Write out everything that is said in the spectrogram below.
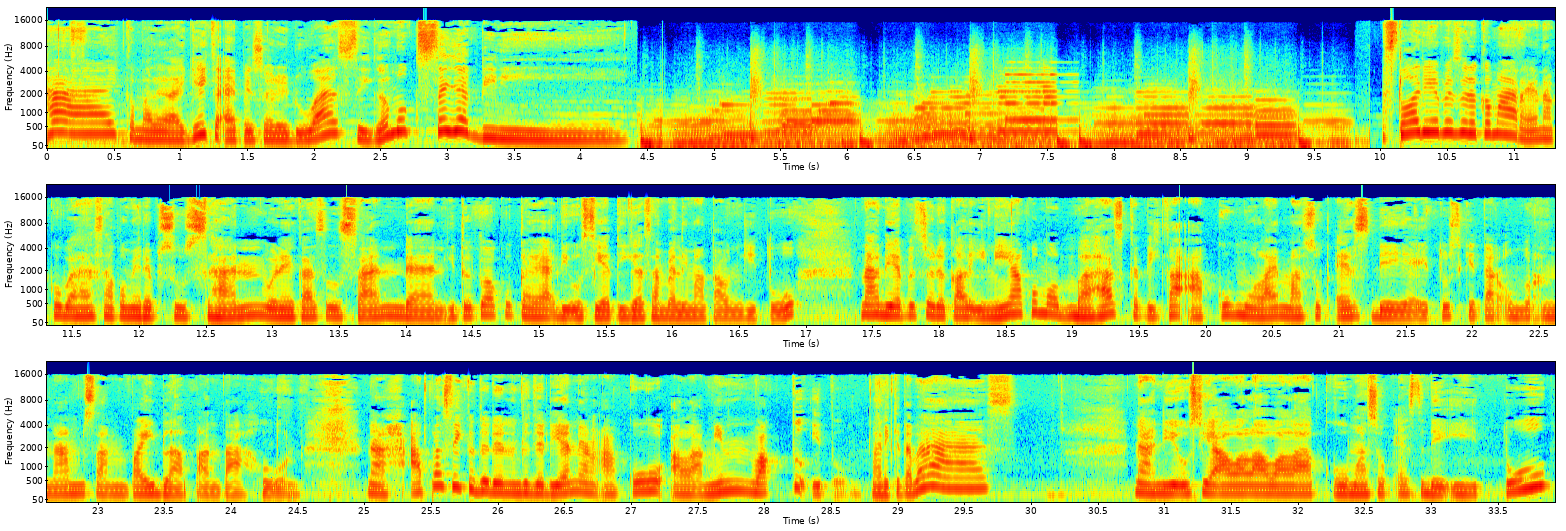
Hai, kembali lagi ke episode 2 Si Gemuk Sejak Dini Setelah di episode kemarin aku bahas aku mirip Susan, boneka Susan dan itu tuh aku kayak di usia 3 sampai 5 tahun gitu. Nah, di episode kali ini aku mau bahas ketika aku mulai masuk SD yaitu sekitar umur 6 sampai 8 tahun. Nah, apa sih kejadian-kejadian yang aku alamin waktu itu? Mari kita bahas. Nah, di usia awal-awal aku masuk SD itu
